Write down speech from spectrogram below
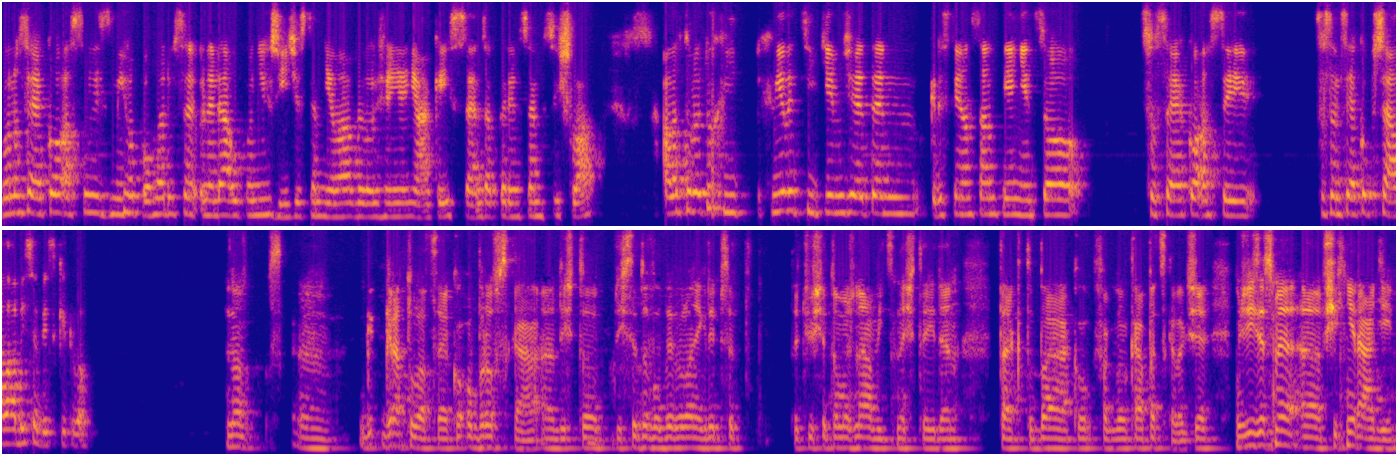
ono se jako asi z mýho pohledu se nedá úplně říct, že jsem měla vyloženě nějaký sen, za kterým jsem si šla. Ale v tuhle chvíli cítím, že ten Christian Sant je něco, co se jako asi, co jsem si jako přála, aby se vyskytlo. No, eh, gratulace, jako obrovská. Když, to, když se to objevilo někdy před, teď už je to možná víc než týden, tak to byla jako fakt velká pecka. Takže můžu říct, že jsme eh, všichni rádi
